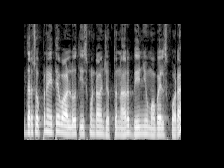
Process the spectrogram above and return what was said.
ఇద్దరు చొప్పున అయితే వాళ్ళు తీసుకుంటామని చెప్తున్నారు. బీ న్యూ మొబైల్స్ కూడా.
